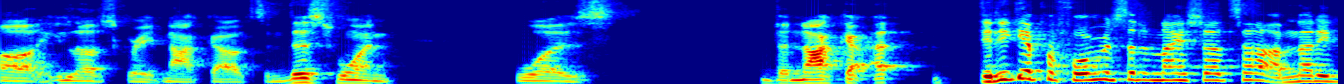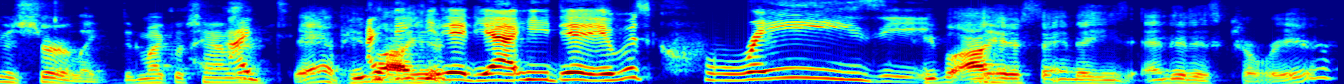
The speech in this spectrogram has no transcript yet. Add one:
Uh, he loves great knockouts, and this one was the knockout. uh, Did he get performance of the night shots out? I'm not even sure. Like, did Michael Chandler? I, Damn, people I out think he did. Yeah, he did. It was crazy. People out Yeah. here saying that he's ended his career.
